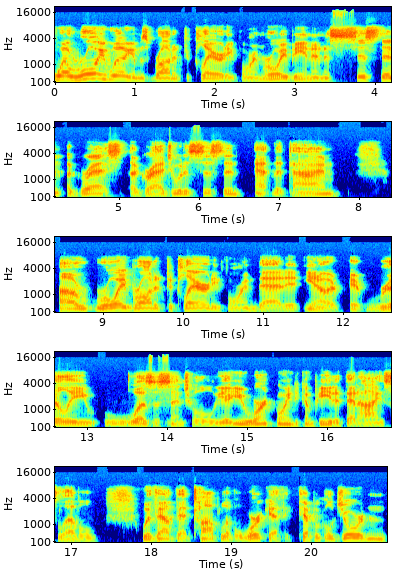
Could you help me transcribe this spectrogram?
Well, Roy Williams brought it to clarity for him. Roy being an assistant, a, gra- a graduate assistant at the time, uh, Roy brought it to clarity for him that it, you know, it, it really was essential. You, you, weren't going to compete at that highest level without that top level work ethic. Typical Jordan.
